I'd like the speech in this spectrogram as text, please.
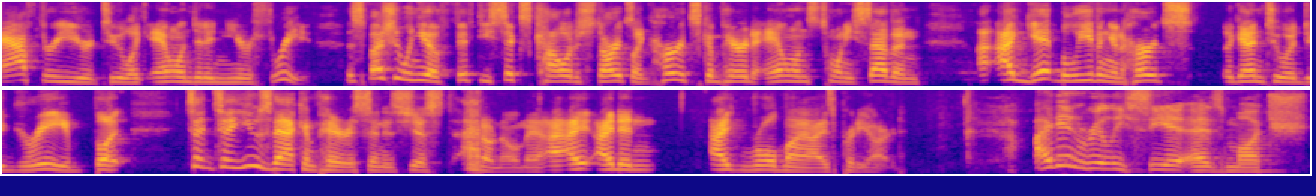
after year two, like Allen did in year three? Especially when you have 56 college starts like Hurts compared to Allen's 27. I, I get believing in Hurts again to a degree, but to, to use that comparison is just I don't know, man. I I didn't I rolled my eyes pretty hard. I didn't really see it as much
